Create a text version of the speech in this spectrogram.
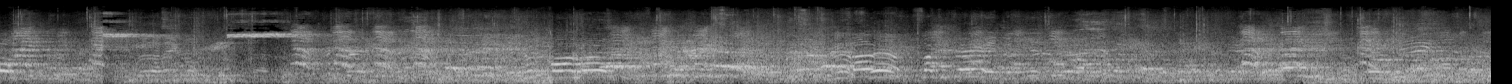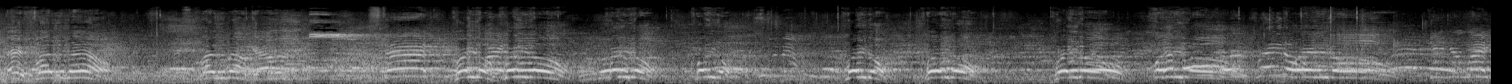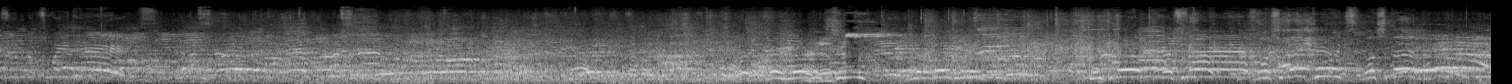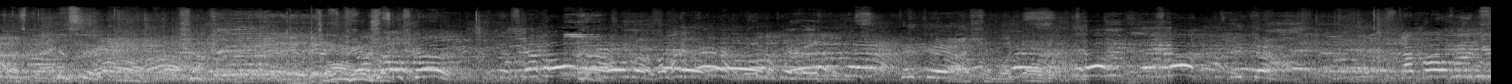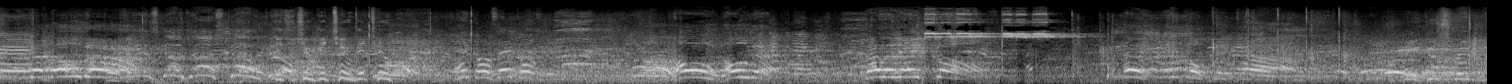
two, good two, get two. Ankles, ankles. Hold, hold it. Grab an ankle. Hey, ankle. Hey, good screen.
